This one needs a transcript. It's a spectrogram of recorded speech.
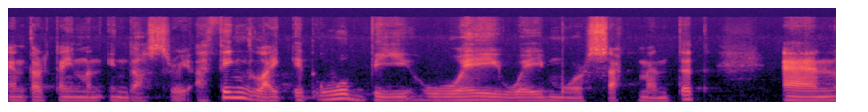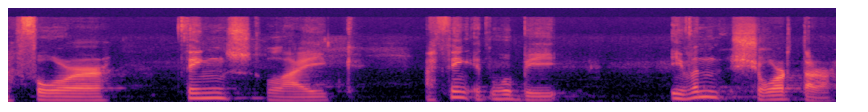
entertainment industry. I think like it will be way way more segmented, and for things like I think it will be even shorter.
